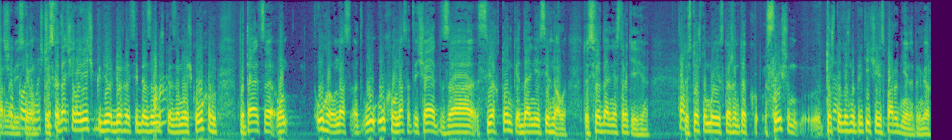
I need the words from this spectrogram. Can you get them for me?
обличчя объясню. пройдемось. То есть, когда означає? человечек дер- дергает себя за ушко, за мочку уха, он пытается, он ухо у нас, от- у- ухо у нас отвечает за сверхтонкие дальние сигналы, то есть сверхдальняя стратегия. Так. То есть то, что мы, скажем так, слышим, то, что должно прийти через пару дней, например.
